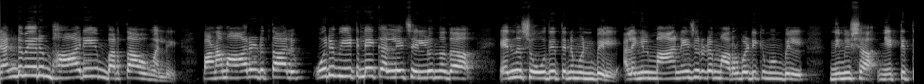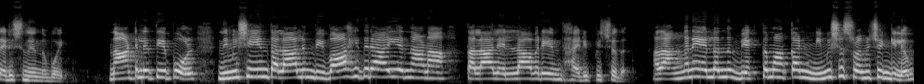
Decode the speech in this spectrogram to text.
രണ്ടുപേരും ഭാര്യയും ഭർത്താവുമല്ലേ? പണം ആരെടുത്താലും ഒരു വീട്ടിലേക്കല്ലേ ചെല്ലുന്നത് എന്ന ചോദ്യത്തിന് മുൻപിൽ അല്ലെങ്കിൽ മാനേജറുടെ മറുപടിക്ക് മുമ്പിൽ നിമിഷ ഞെട്ടിത്തരിച്ചു നിന്നുപോയി. നാട്ടിലെത്തിയപ്പോൾ നിമിഷയും തലാലും വിവാഹിതരായി എന്നാണ് തലാൽ എല്ലാവരെയും ധരിപ്പിച്ചത്. അത് അങ്ങനെയല്ലെന്ന് വ്യക്തമാക്കാൻ നിമിഷ ശ്രമിച്ചെങ്കിലും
